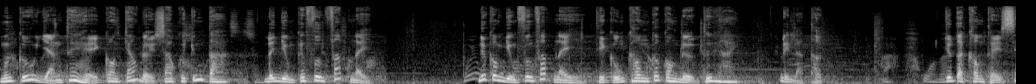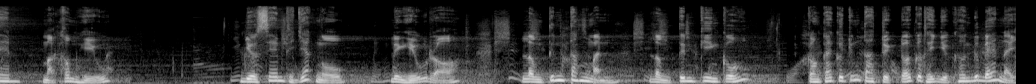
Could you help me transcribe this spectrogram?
muốn cứu dạng thế hệ con cháu đời sau của chúng ta, để dùng cái phương pháp này. Nếu không dùng phương pháp này thì cũng không có con đường thứ hai. Đây là thật. Chúng ta không thể xem mà không hiểu. Vừa xem thì giác ngộ, liền hiểu rõ. Lòng tin tăng mạnh, lòng tin kiên cố con cái của chúng ta tuyệt đối có thể vượt hơn đứa bé này.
